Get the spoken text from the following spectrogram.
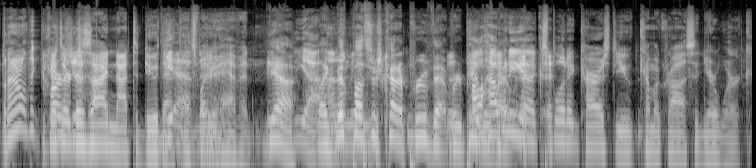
But I don't think because cars they're just, designed not to do that. Yeah, That's why you haven't. yeah Yeah, like I mean- Mythbusters kind of proved that Paul, repeatedly how many uh, exploded cars do you come across in your work?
